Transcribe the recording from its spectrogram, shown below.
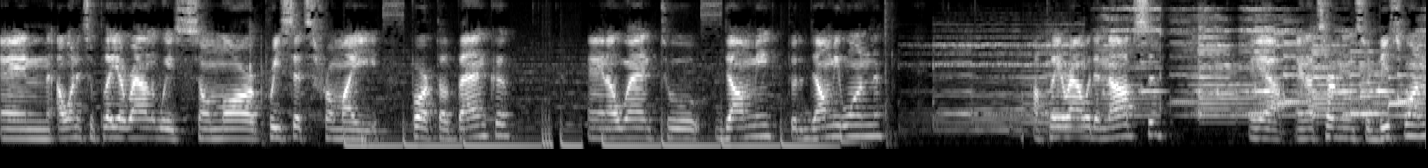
and I wanted to play around with some more presets from my Portal Bank. And I went to dummy, to the dummy one. I play around with the knobs. Yeah, and I turn into this one.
